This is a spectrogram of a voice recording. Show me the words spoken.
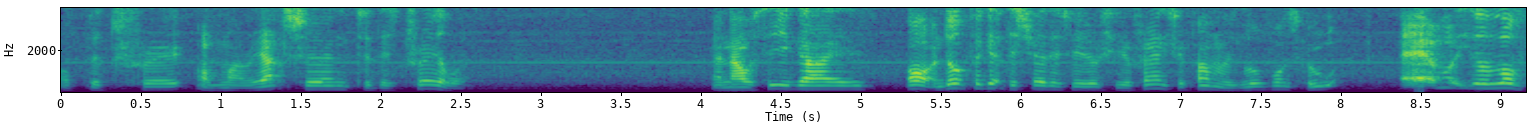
of the tra- of my reaction to this trailer? And I'll see you guys. Oh, and don't forget to share this video to your friends, your family, loved ones, whoever you love.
